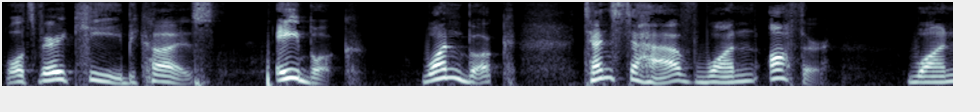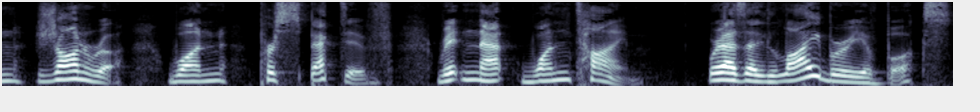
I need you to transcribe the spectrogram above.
Well, it's very key because a book, one book, tends to have one author, one genre, one perspective, written at one time, whereas a library of books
